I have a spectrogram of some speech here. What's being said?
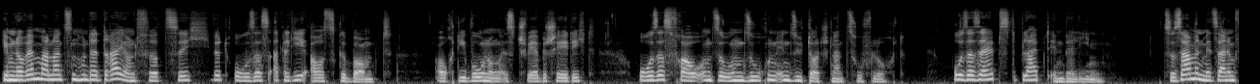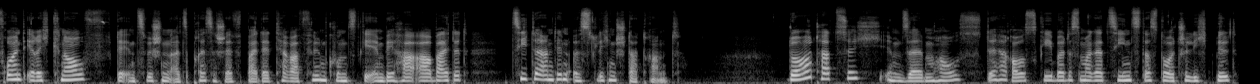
Im November 1943 wird Osers Atelier ausgebombt. Auch die Wohnung ist schwer beschädigt. Osers Frau und Sohn suchen in Süddeutschland Zuflucht. Oser selbst bleibt in Berlin. Zusammen mit seinem Freund Erich Knauf, der inzwischen als Pressechef bei der Terra Filmkunst GmbH arbeitet, zieht er an den östlichen Stadtrand. Dort hat sich im selben Haus der Herausgeber des Magazins Das Deutsche Lichtbild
